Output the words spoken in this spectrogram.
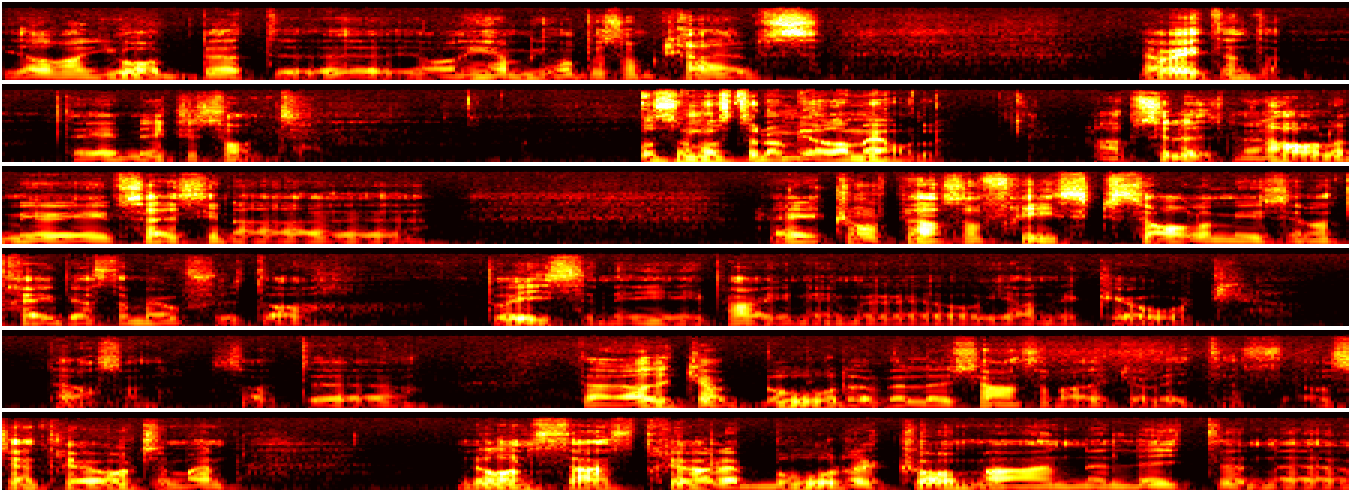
Gör han jobbet, uh, gör han hemjobbet som krävs. Jag vet inte. Det är mycket sånt. Och så måste de göra mål. Absolut, men har de ju i och för sig sina... eh, Är Carl Persson frisk så har de ju sina tre bästa målskyttar på isen i Pioneer och Janne K och Persson. Så att eh, där ökar, borde väl chanserna öka lite. Och sen tror jag också man Någonstans tror jag det borde komma en liten eh,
